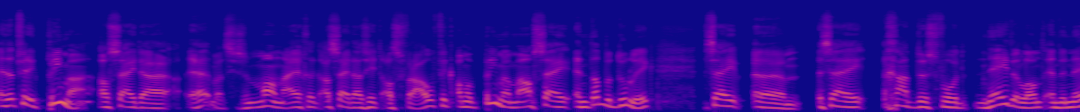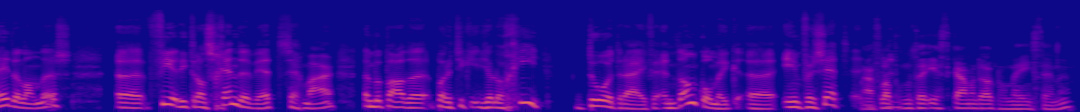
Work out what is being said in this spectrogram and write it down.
En dat vind ik prima als zij daar, hè, want ze is een man eigenlijk, als zij daar zit als vrouw, vind ik allemaal prima. Maar als zij, en dat bedoel ik, zij, ehm, zij gaat dus voor Nederland en de Nederlanders eh, via die transgenderwet, zeg maar, een bepaalde politieke ideologie doordrijven. En dan kom ik eh, in verzet. Maar voorlopig moet de Eerste Kamer er ook nog mee instemmen.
